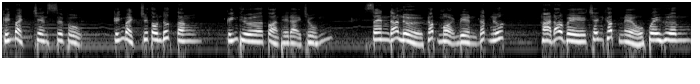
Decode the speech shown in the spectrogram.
Kính bạch trên sư phụ, kính bạch chư tôn đức tăng, kính thưa toàn thể đại chúng. Sen đã nở khắp mọi miền đất nước, hà đã về trên khắp nẻo quê hương,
